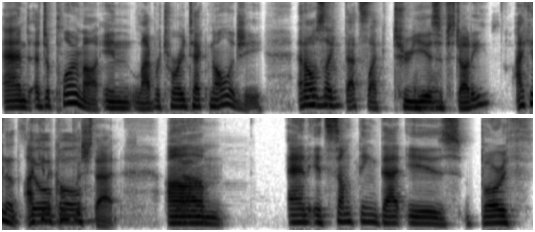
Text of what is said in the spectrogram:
and a diploma in laboratory technology. And i was like that's like 2 years of study? I can That's i can accomplish that. Yeah. um and it's something that is both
